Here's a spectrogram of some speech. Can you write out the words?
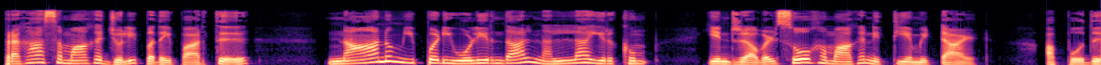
பிரகாசமாக ஜொலிப்பதை பார்த்து நானும் இப்படி ஒளிர்ந்தால் நல்லா இருக்கும் என்று அவள் சோகமாக நித்தியமிட்டாள். அப்போது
